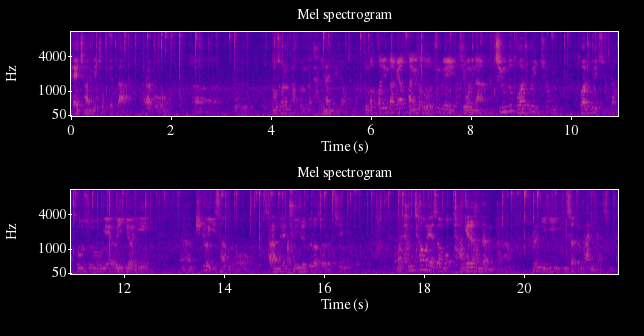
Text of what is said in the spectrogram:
대처하는 게 좋겠다라고 어, 그 노선을 바꾸는 건 당연한 일이라고 생각합니다. 좀 더 커진다면 당에서도 충분히 지원이나 지금도 도와주고 있죠. 도와주고 있습니다. 소수의 의견이 어, 필요 이상으로 사람들의 주의를 끌어서 그렇지 뭐당 차원에서 뭐 방해를 한다든가 그런 일이 있었던 건 아니지 않습니까?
